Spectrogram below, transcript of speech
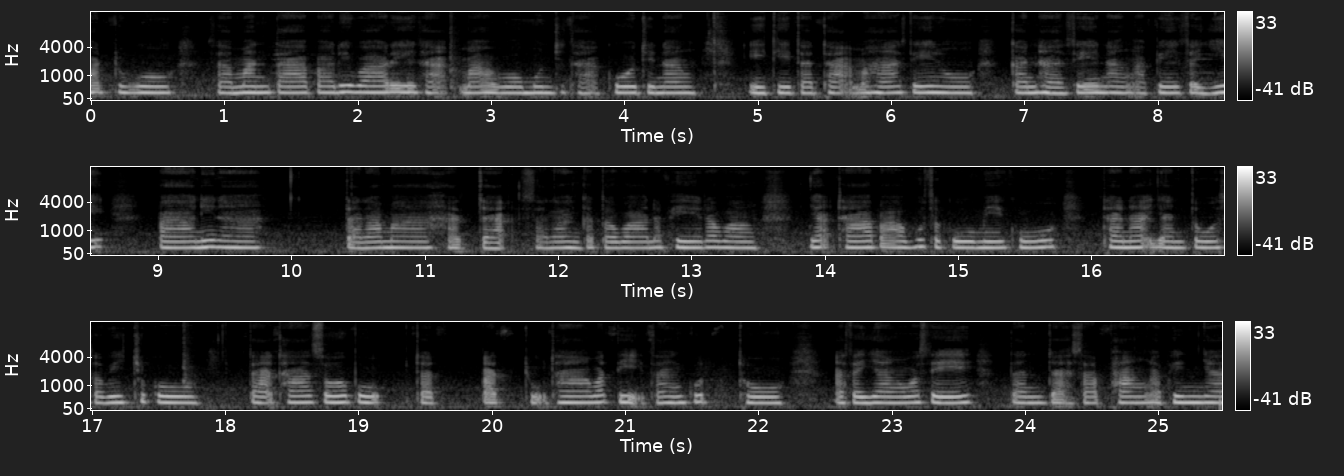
มัตตุโวสามันตาปาริวาเรถะมาโวมุนจิถาโกจินัง อิติตัถะมหาเสโนกันหาเสนังอเปสยิ ปานินาตารามาหัจจะสลังกตวานเพระวัง ยะทาปาวุสโกเมโคธานะยันโตสวิชชุโกตะทาโสปุ จัตปัจจุทาวติสังคุตโทอัสยังวเส ตันจะสัพพัง อภิญญา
